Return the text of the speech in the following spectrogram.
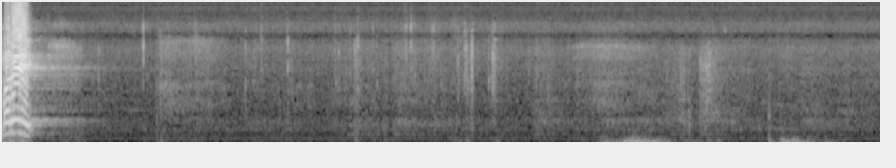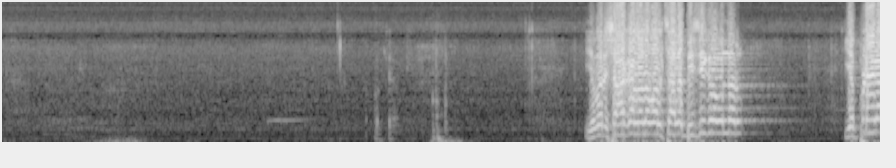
మరి ఎవరి శాఖలలో వాళ్ళు చాలా బిజీగా ఉన్నారు. ఎప్పుడైనా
